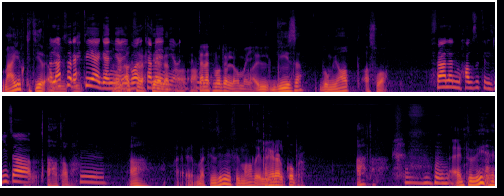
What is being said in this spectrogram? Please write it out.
معايير كتير قوي الأكثر احتياجا يعني الأكثر هو كمان احتياجاً، يعني آه، آه. الثلاث مدن اللي هم إيه؟ الجيزة دمياط أسوان فعلا محافظة الجيزة آه طبعا مم. آه ما تنزلي في المناطق اللي- القاهرة الكبرى آه طبعا أنتوا ليه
